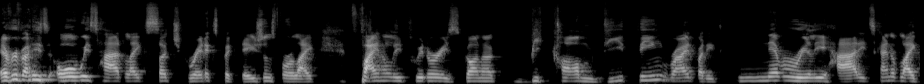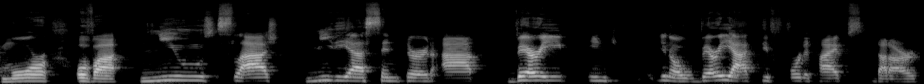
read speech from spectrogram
Everybody's always had like such great expectations for like finally Twitter is gonna become the thing, right? But it never really had. It's kind of like more of a news slash media centered app, very in, you know very active for the types that are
